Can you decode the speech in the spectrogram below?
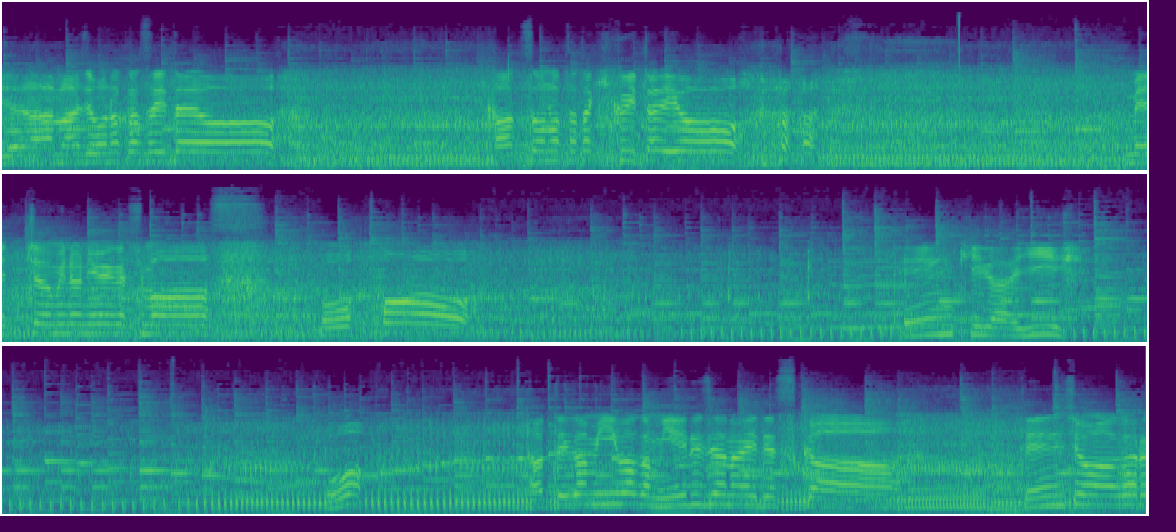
いやマジお腹空いたよ。カツオのたたき食いたいよ。めっちゃ海の匂いがします。おっほ天気がいい。おっ。たてがみ岩が見えるじゃないですか。テンション上がる。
